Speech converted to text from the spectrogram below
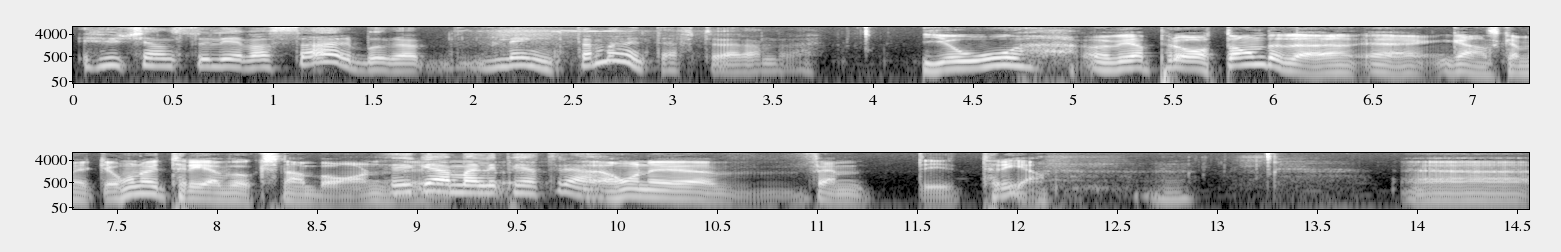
hur känns det att leva särbo? Längtar man inte efter varandra? Jo, vi har pratat om det där eh, ganska mycket. Hon har ju tre vuxna barn. Hur gammal är Petra? Hon är 53. Mm. Eh,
